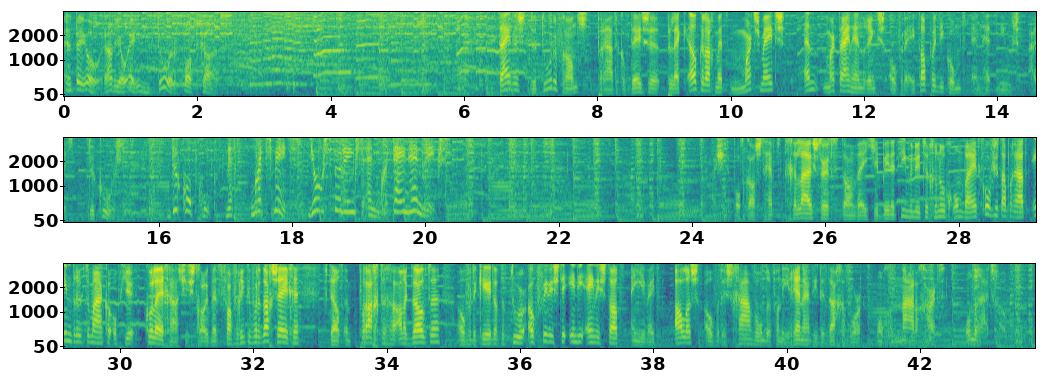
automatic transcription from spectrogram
de NPO Radio 1 Tour Podcast. Tijdens de Tour de France praat ik op deze plek elke dag met Mart Smeets en Martijn Hendricks over de etappe die komt en het nieuws uit de koers. De kopgroep met Mart Smeets, Joost Vullings en Martijn Hendricks. Podcast hebt geluisterd, dan weet je binnen 10 minuten genoeg om bij het koffiezetapparaat indruk te maken op je collega's. Je strooit met favorieten voor de dagzegen, vertelt een prachtige anekdote over de keer dat de Tour ook finishte in die ene stad. En je weet alles over de schaafwonden van die renner die de dag ervoor ongenadig hard onderuit schoof.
